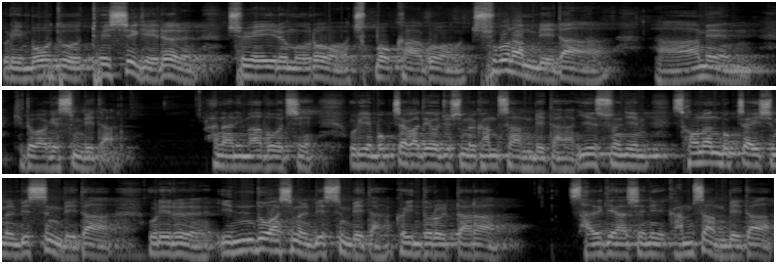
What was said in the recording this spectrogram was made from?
우리 모두 되시기를 주의 이름으로 축복하고 축원합니다. 아멘. 기도하겠습니다. 하나님 아버지, 우리의 목자가 되어 주심을 감사합니다. 예수님 선한 목자이심을 믿습니다. 우리를 인도하심을 믿습니다. 그 인도를 따라 살게 하시니 감사합니다.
